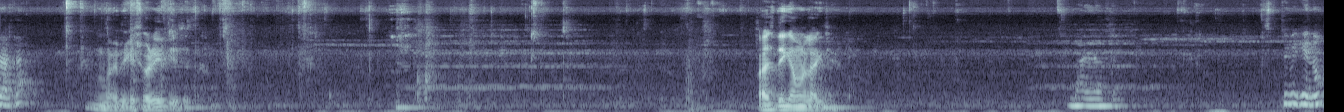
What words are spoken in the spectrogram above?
ডাটা ওইদিকে সরিয়ে দিয়েছে তো। পাশ দিয়ে কেমন লাগছে? ভালো লাগছে। তুমি খেয়ে নাও।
